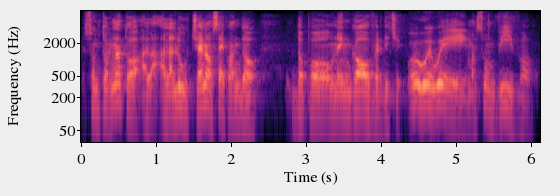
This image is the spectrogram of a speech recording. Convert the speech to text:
sono tornato alla, alla luce, no? Sai quando dopo un hangover dici, ui, ui, ui, ma sono vivo,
